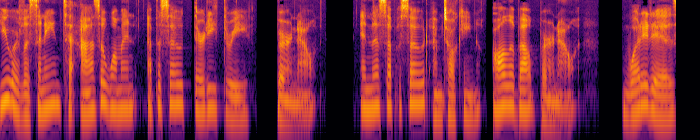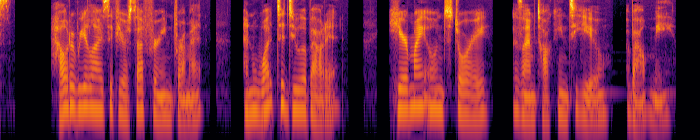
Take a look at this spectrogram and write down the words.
You are listening to As a Woman, episode 33 Burnout. In this episode, I'm talking all about burnout, what it is, how to realize if you're suffering from it, and what to do about it. Hear my own story as I'm talking to you about me.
